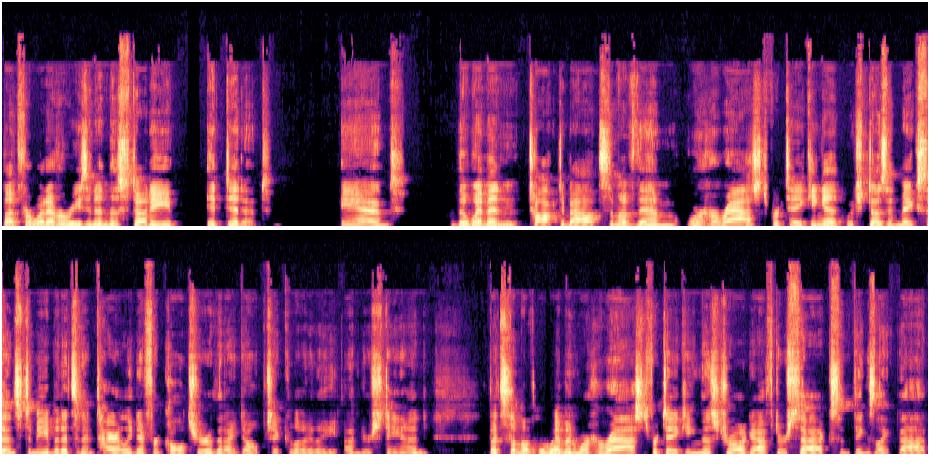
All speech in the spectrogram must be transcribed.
But for whatever reason in the study, it didn't. And the women talked about some of them were harassed for taking it, which doesn't make sense to me, but it's an entirely different culture that I don't particularly understand. But some of the women were harassed for taking this drug after sex and things like that.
